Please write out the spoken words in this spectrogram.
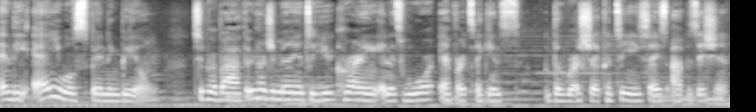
in the annual spending bill to provide 300 million to Ukraine in its war efforts against the Russia continues to face opposition.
